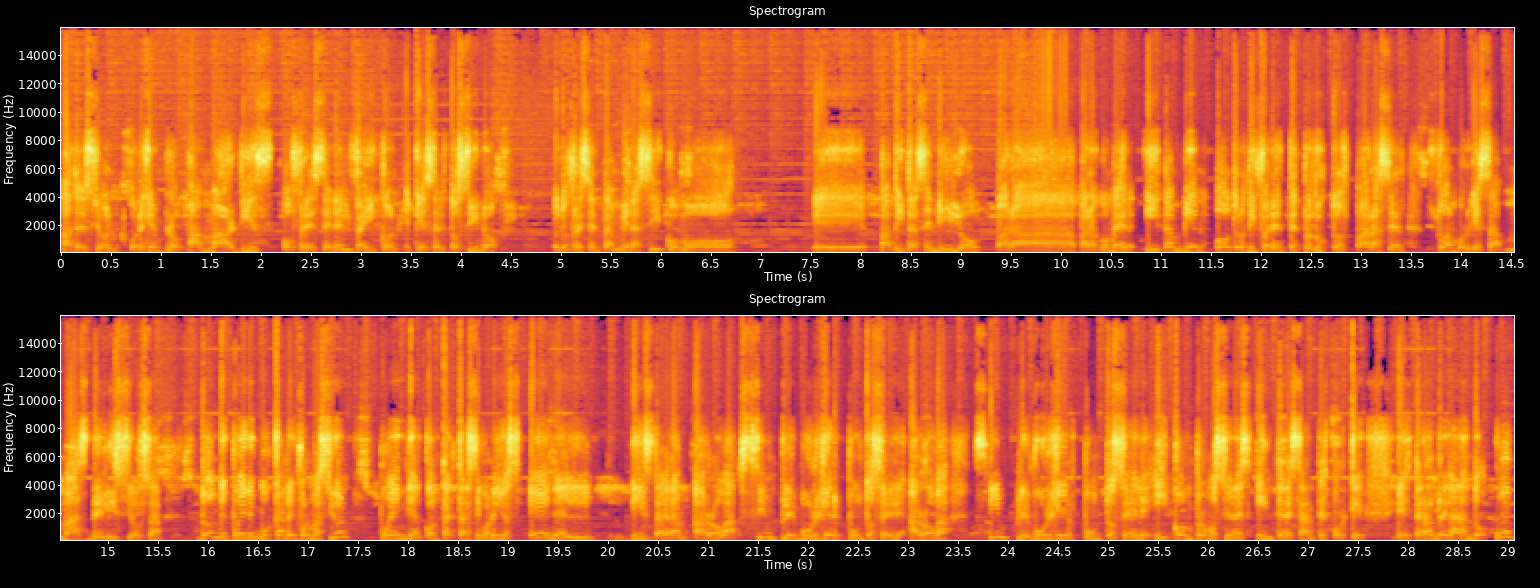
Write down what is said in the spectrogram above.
atención, por ejemplo, Pan Martys ofrecen el bacon, que es el tocino. Le ofrecen también así como eh, papitas en hilo para, para comer y también otros diferentes productos para hacer su hamburguesa más deliciosa. ¿Dónde pueden buscar la información? Pueden contactarse con ellos en el Instagram arroba simpleburger.cl arroba simpleburger.cl y con promociones interesantes porque estarán regalando un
